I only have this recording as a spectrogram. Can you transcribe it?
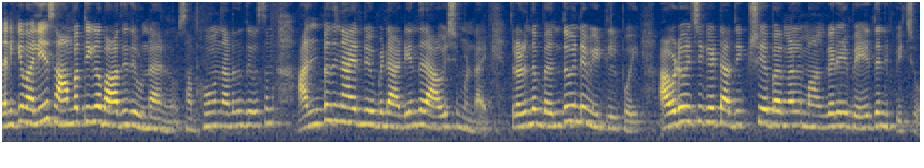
തനിക്ക് വലിയ സാമ്പത്തിക ബാധ്യത ഉണ്ടായിരുന്നു. സംഭവം നടന്ന ദിവസം അൻപതിനായിരം രൂപയുടെ അടിയന്തര ആവശ്യമുണ്ടായി. തുടർന്ന് ബന്ധുവിന്റെ വീട്ടിൽ പോയി. അവിടെ വെച്ച് കേട്ട അധിക്ഷേപങ്ങൾ മകനെ വേദനിപ്പിച്ചു.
